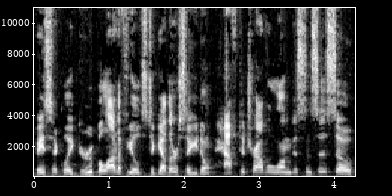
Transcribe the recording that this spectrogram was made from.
basically group a lot of fields together, so you don't have to travel long distances. So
